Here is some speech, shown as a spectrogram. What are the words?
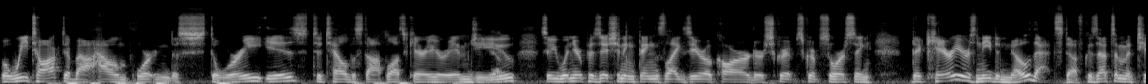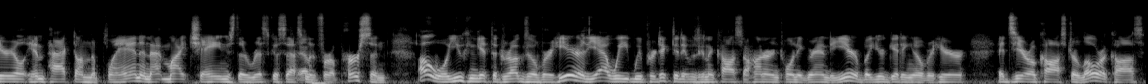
But we talked about how important the story is to tell the stop loss carrier MGU. So when you're positioning things like zero card or script script sourcing, the carriers need to know that stuff because that's a material impact on the plan, and that might change the risk assessment Yep. for a person. Oh, well, you can get the drugs over here. Yeah, we, we predicted it was going to cost 120 grand a year, but you're getting over here at zero cost or lower cost.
